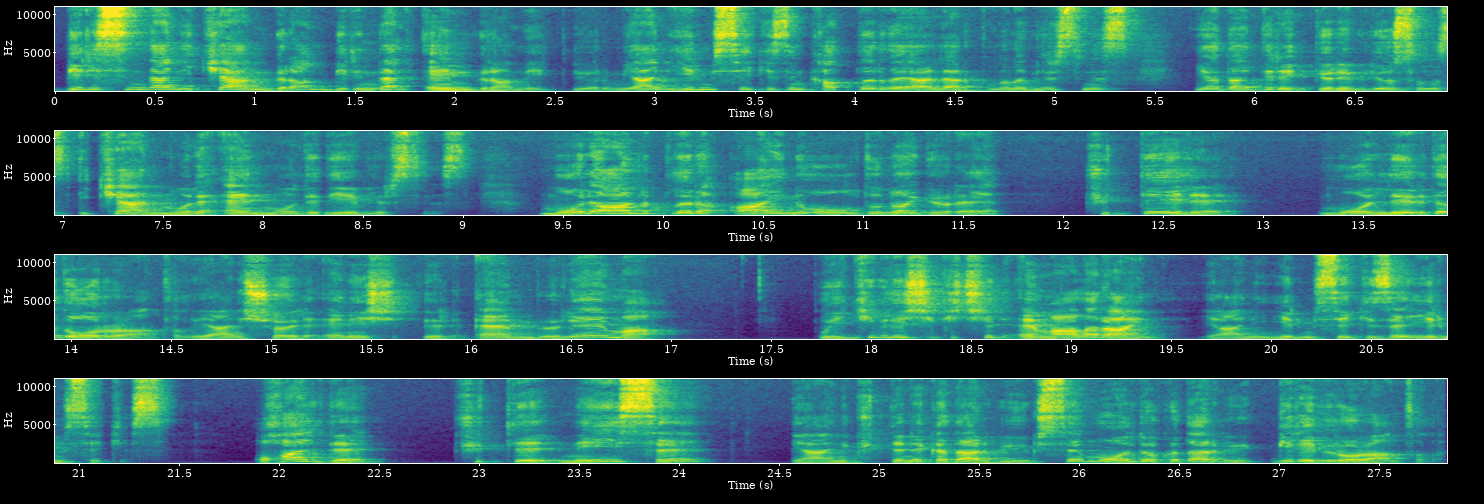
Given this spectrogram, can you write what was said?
Birisinden 2 m gram, birinden m gram ekliyorum. Yani 28'in katları değerler kullanabilirsiniz. Ya da direkt görebiliyorsanız 2 n mole n mol de diyebilirsiniz. Mol ağırlıkları aynı olduğuna göre kütle ile molleri de doğru orantılı. Yani şöyle n eşittir m bölü ma. Bu iki bileşik için MA'lar aynı. Yani 28'e 28. O halde kütle ne ise yani kütle ne kadar büyükse mol de o kadar büyük. Birebir orantılı.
